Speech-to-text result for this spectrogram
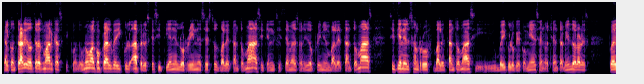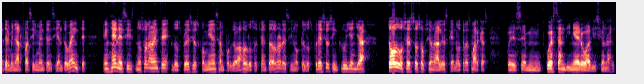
que al contrario de otras marcas que cuando uno va a comprar el vehículo, ah, pero es que si tiene los rines estos vale tanto más, si tiene el sistema de sonido premium vale tanto más, si tiene el sunroof vale tanto más y un vehículo que comienza en 80 mil dólares puede terminar fácilmente en 120. En Genesis no solamente los precios comienzan por debajo de los 80 dólares, sino que los precios incluyen ya todos estos opcionales que en otras marcas pues em, cuestan dinero adicional.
